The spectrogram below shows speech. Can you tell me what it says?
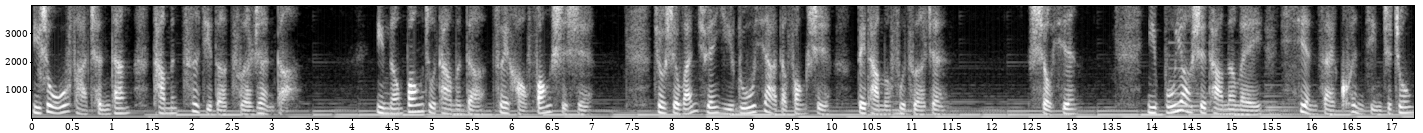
你是无法承担他们自己的责任的。你能帮助他们的最好方式是，就是完全以如下的方式对他们负责任。首先。你不要视他们为陷在困境之中，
